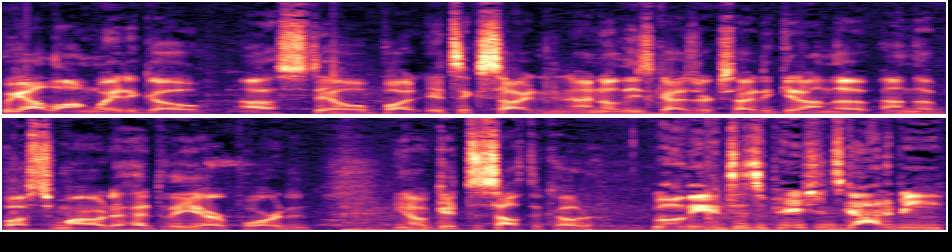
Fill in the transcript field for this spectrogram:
we got a long way to go uh, still, but it's exciting. I know these guys are excited to get on the on the bus tomorrow to head to the airport and you know get to South Dakota. Well, the anticipation's got to be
